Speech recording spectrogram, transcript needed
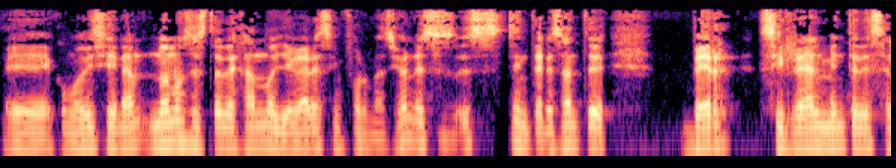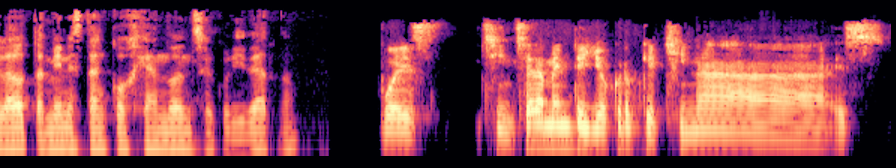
eh, como dice Irán, no nos está dejando llegar esa información. Es, es interesante ver si realmente de ese lado también están cojeando en seguridad, ¿no? Pues, sinceramente, yo creo que China es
